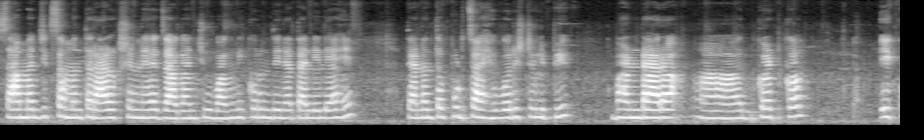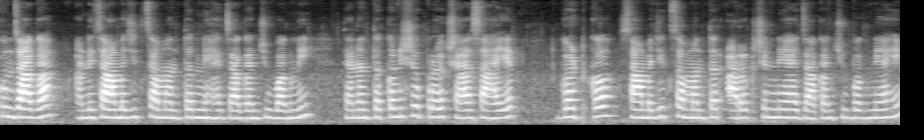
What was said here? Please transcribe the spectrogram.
सामाजिक समांतर आरक्षण निहाय जागांची विभागणी करून देण्यात आलेली आहे. त्यानंतर पुढचं आहे वरिष्ठ लिपिक भांडारा गटक एकूण जागा आणि सामाजिक समांतर न्याय जागांची विभागणी त्यानंतर कनिष्ठ प्रयोगशाळा सहाय्यक गट सामाजिक समांतर आरक्षण न्याय जागांची विभागणी आहे.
